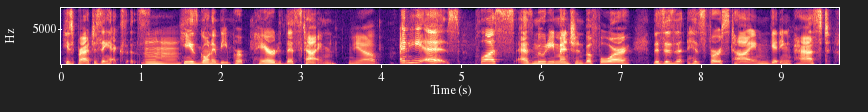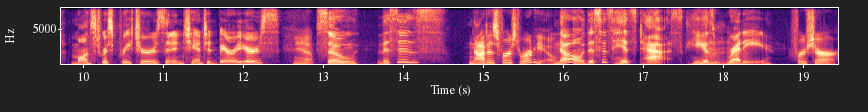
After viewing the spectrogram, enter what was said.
he's practicing hexes. Mm-hmm. He's going to be prepared this time. Yep. And he is. Plus, as Moody mentioned before, this isn't his first time getting past monstrous creatures and enchanted barriers. Yep. So, this is. Not his first rodeo. No, this is his task. He is ready. For sure.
